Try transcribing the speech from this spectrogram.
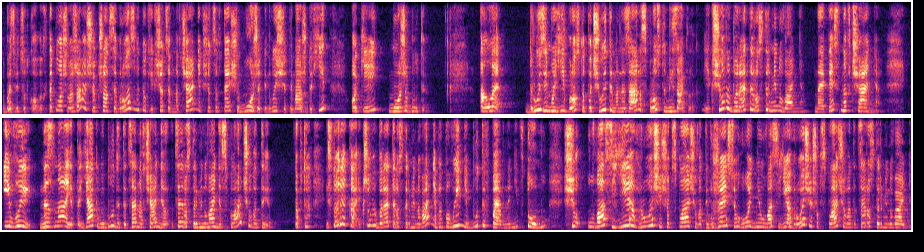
безвідсоткових. Також вважаю, що якщо це в розвиток, якщо це в навчання, якщо це в те, що може підвищити ваш дохід, окей, може бути. Але, друзі мої, просто почуйте мене зараз, просто мій заклик. Якщо ви берете розтермінування на якесь навчання, і ви не знаєте, як ви будете це навчання, це розтермінування сплачувати. Тобто історія якщо ви берете розтермінування, ви повинні бути впевнені в тому, що у вас є гроші, щоб сплачувати. Вже сьогодні у вас є гроші, щоб сплачувати це розтермінування.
